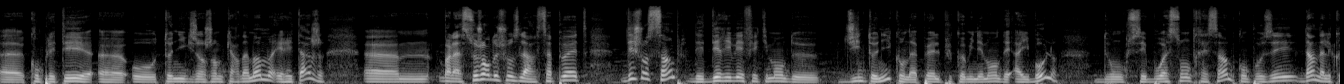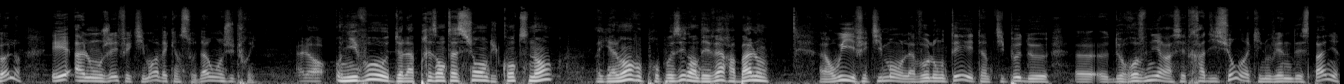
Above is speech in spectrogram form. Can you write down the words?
euh, euh, au tonique gingembre cardamome héritage. Euh, voilà ce genre de choses là ça peut être des choses simples des dérivés effectivement de gin tonic qu'on appelle plus communément des highballs. Donc ces boissons très simples composées d'un alcool et allongées effectivement avec un soda ou un jus de fruits. Alors, au niveau de la présentation du contenant, également, vous proposez dans des verres à ballon. Alors oui, effectivement, la volonté est un petit peu de, euh, revenir à ces traditions hein, qui nous viennent d'Espagne,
